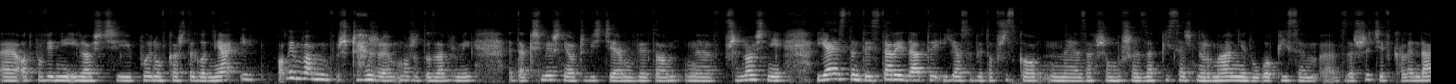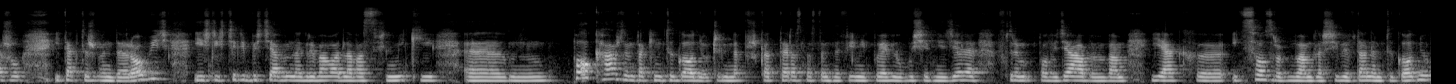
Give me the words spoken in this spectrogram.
e, odpowiedniej ilości płynów każdego dnia i powiem Wam szczerze, może to zabrzmi tak śmiesznie, oczywiście mówię to e, w przenośni, ja jestem tej starej daty i ja sobie to wszystko zawsze muszę zapisać normalnie długopisem e, w zeszycie, w kalendarzu i tak też będę robić. Jeśli chcielibyście, abym nagrywała dla Was filmiki po każdym takim tygodniu, czyli na przykład teraz następny filmik pojawiłby się w niedzielę, w którym powiedziałabym Wam jak e, i co zrobiłam dla siebie w danym tygodniu,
